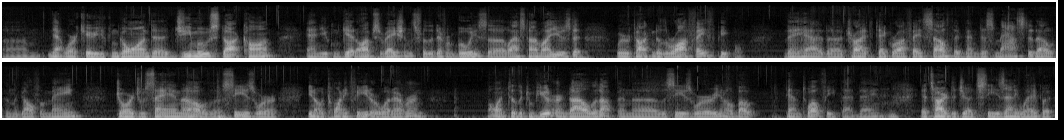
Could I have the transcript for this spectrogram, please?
um, network here, you can go on to gmoose.com and you can get observations for the different buoys. Uh, last time I used it, we were talking to the Raw Faith people. They had uh, tried to take Raw Faith south. They've been dismasted out in the Gulf of Maine. George was saying, oh, the seas were, you know, 20 feet or whatever. And I went to the computer and dialed it up, and uh, the seas were, you know, about 10, 12 feet that day. It's hard to judge seas anyway, but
